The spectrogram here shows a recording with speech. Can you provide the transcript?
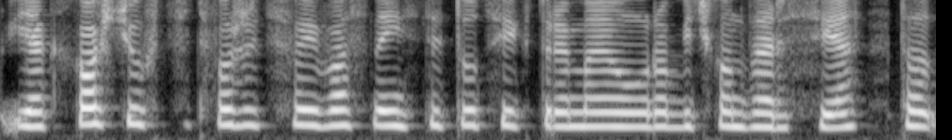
jak Kościół chce tworzyć swoje własne instytucje, które mają robić konwersję, to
